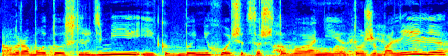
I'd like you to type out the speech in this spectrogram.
Работаю с людьми, и как бы не хочется, чтобы они тоже болели.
